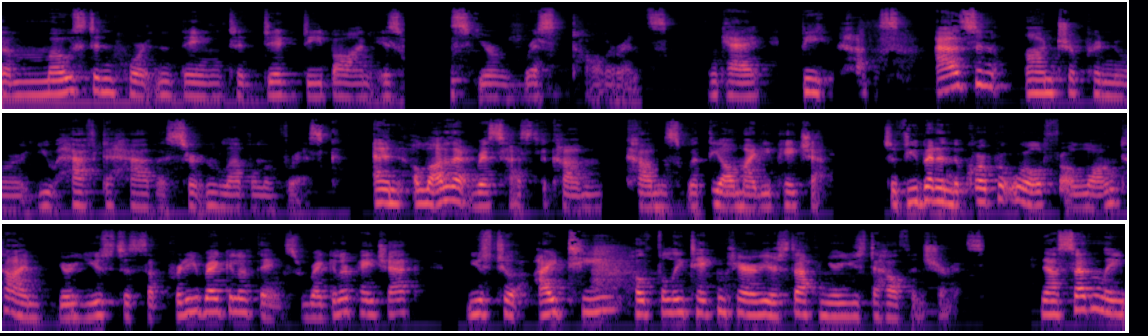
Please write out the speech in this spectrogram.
the most important thing to dig deep on is your risk tolerance. Okay. Because as an entrepreneur, you have to have a certain level of risk. And a lot of that risk has to come, comes with the almighty paycheck. So if you've been in the corporate world for a long time, you're used to some pretty regular things, regular paycheck, used to IT, hopefully taking care of your stuff, and you're used to health insurance. Now, suddenly,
